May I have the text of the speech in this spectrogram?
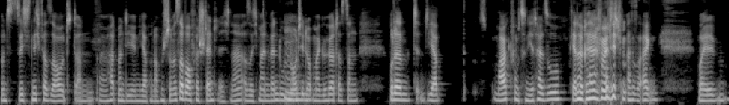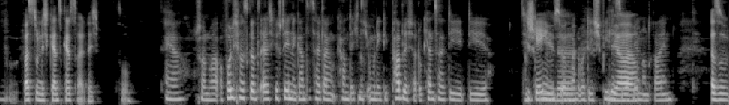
und sich nicht versaut, dann äh, hat man die in Japan auf dem Schirm. Ist aber auch verständlich, ne? Also ich meine, wenn du mm. Naughty Dog mal gehört hast, dann oder ja, Markt funktioniert halt so generell, würde ich mal sagen, weil was du nicht kennst, kennst du halt nicht. So. Ja, schon war. Obwohl ich muss ganz ehrlich gestehen, eine ganze Zeit lang kannte ich nicht unbedingt die Publisher. Du kennst halt die die die, die Games irgendwann oder die Spieleserien ja. und rein. Also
